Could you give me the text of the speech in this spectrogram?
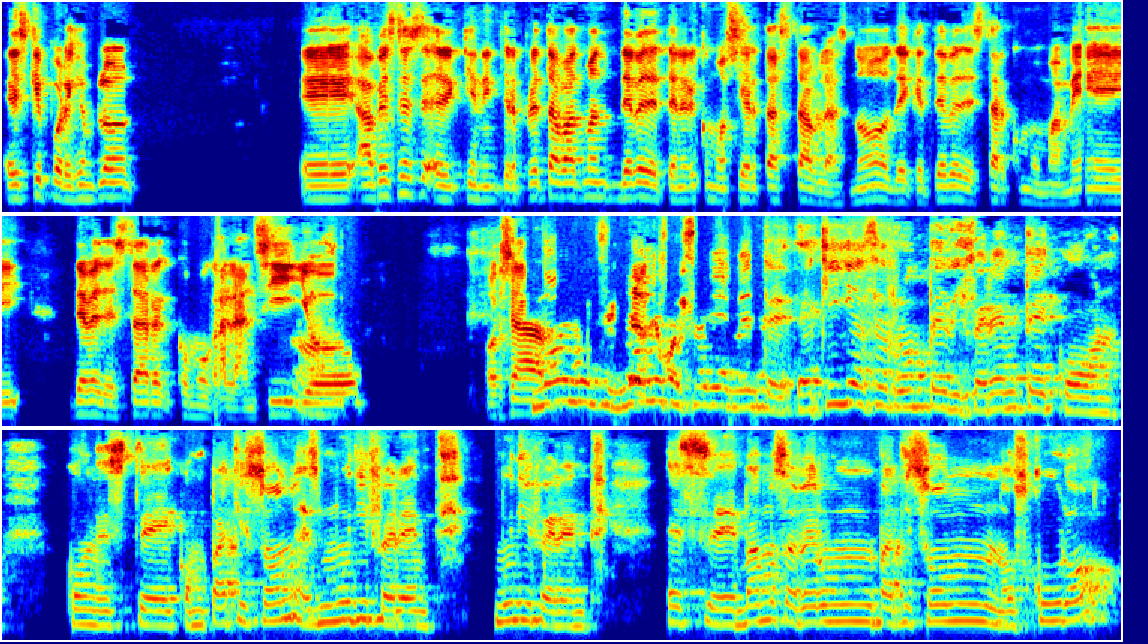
es que, por ejemplo, eh, a veces el, quien interpreta a Batman debe de tener como ciertas tablas, ¿no? De que debe de estar como mamey, debe de estar como galancillo, o sea, no, necesariamente. Aquí ya se rompe diferente con, con este, con Pattison, es muy diferente, muy diferente. Es, eh, vamos a ver un Pattison oscuro.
